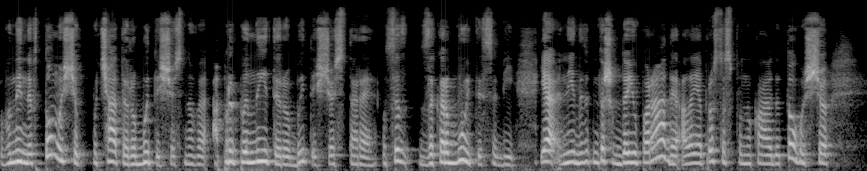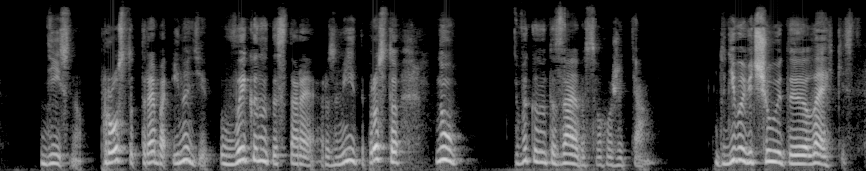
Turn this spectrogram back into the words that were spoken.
вони не в тому, щоб почати робити щось нове, а припинити робити щось старе. Оце закарбуйте собі. Я не, те, щоб даю поради, але я просто спонукаю до того, що дійсно просто треба іноді викинути старе, розумієте? Просто ну, викинути зайве свого життя. Тоді ви відчуєте легкість.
